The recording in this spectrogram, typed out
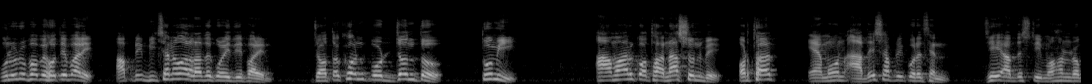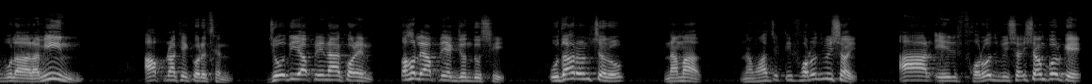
অনুরূপভাবে হতে পারে, আপনি বিছানাও আলাদা করে দিতে পারেন। যতক্ষণ পর্যন্ত তুমি আমার কথা না শুনবে, অর্থাৎ এমন আদেশ আপনি করেছেন যে আদেশটি মহান রব্বুল আলমিন আপনাকে করেছেন। যদি আপনি না করেন, তাহলে আপনি একজন দোষী। উদাহরণস্বরূপ, নামাজ। নামাজ একটি ফরজ বিষয়। আর এর ফরজ বিষয় সম্পর্কে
